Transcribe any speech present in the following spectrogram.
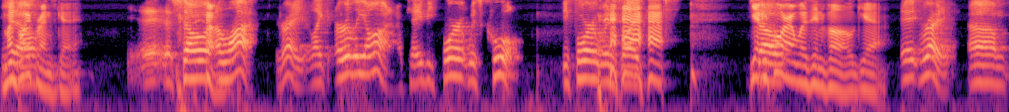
My know, boyfriend's gay. uh, so a lot, right? Like early on, okay, before it was cool, before it was like yeah, so- before it was in vogue. Yeah. It, right. Um,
